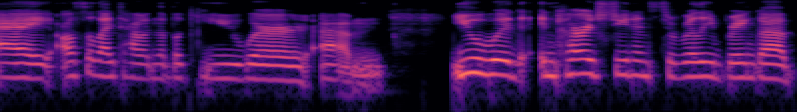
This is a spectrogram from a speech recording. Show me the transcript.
I also liked how in the book you were um you would encourage students to really bring up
